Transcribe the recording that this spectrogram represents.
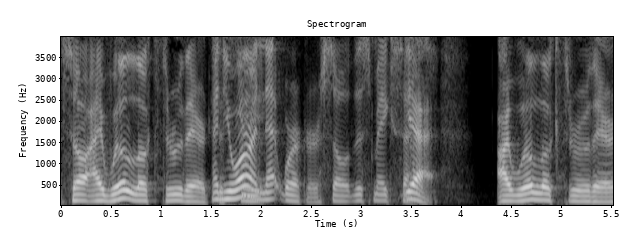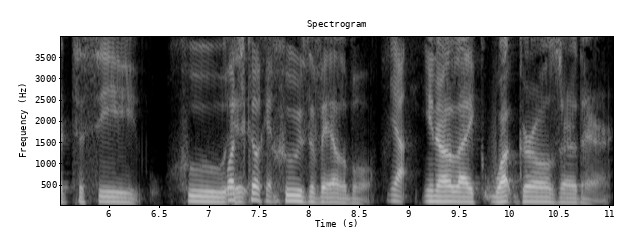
So I will look through there, to And you are a networker, so this makes sense. Yeah, I will look through there to see who What's i- cooking. who's available. Yeah. You know, like what girls are there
